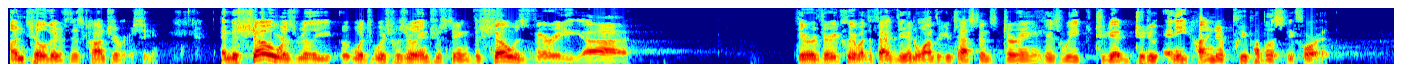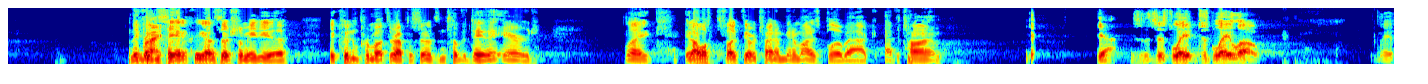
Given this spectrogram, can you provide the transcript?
until there's this controversy. And the show Yeah. was really, which which was really interesting. The show was very, uh, they were very clear about the fact that they didn't want the contestants during his week to get to do any kind of pre publicity for it. They couldn't Right. say anything on social media. They couldn't promote their episodes until the day they aired. Like it almost felt like they were trying to minimize blowback at the time. Yeah, just just lay just lay low. Lay,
